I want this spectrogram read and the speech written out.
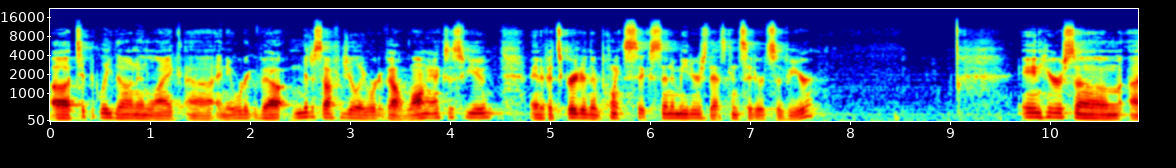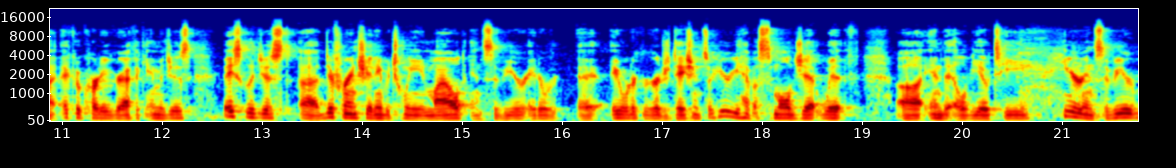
uh, typically done in like uh, an aortic valve, mid-esophageal aortic valve long axis view. And if it's greater than 0.6 centimeters, that's considered severe. And here are some uh, echocardiographic images, basically just uh, differentiating between mild and severe uh, aortic regurgitation. So here you have a small jet width uh, in the LVOT. Here in severe,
